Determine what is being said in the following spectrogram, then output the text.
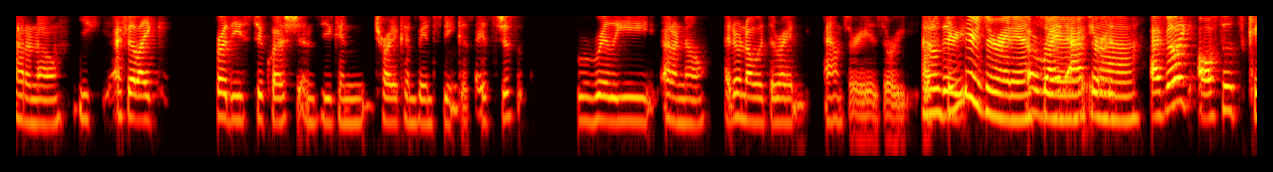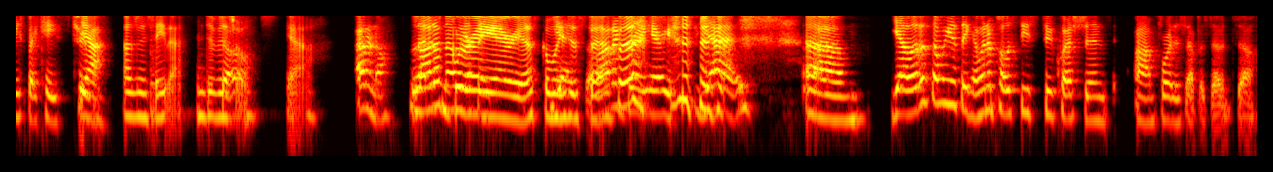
I don't know. You, I feel like for these two questions, you can try to convince me because it's just really I don't know. I don't know what the right answer is, or I don't think there's a right answer. A right answer. Yeah. I feel like also it's case by case too. Yeah, I was gonna say that individuals. So, yeah, I don't know. A lot of gray areas going yes, A lot of gray areas. yes. um. Yeah. Let us know what you think. I'm gonna post these two questions um for this episode. So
